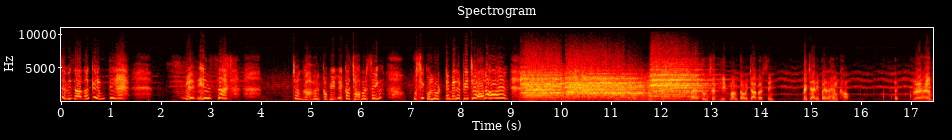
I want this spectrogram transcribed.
से भी ज़्यादा कीमती है। मेरी इज़्ज़त। चंगावर कबीले का जावर सिंह उसी को लूटने मेरे पीछे आ रहा है। मैं तुमसे भीख माँगता हूँ जाबर सिंह। बेचारी पर रहम खाओ। रहम?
